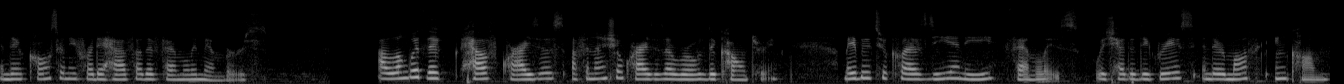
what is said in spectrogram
and their concern for the health of the family members. Along with the health crisis, a financial crisis arose the country, maybe to class D and E families, which had a decrease in their monthly income.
